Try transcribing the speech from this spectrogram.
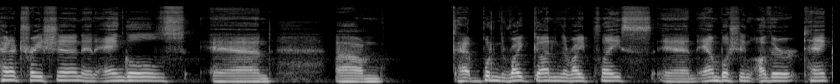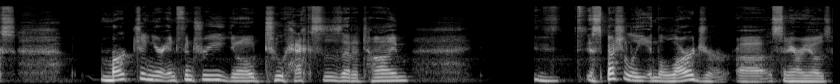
penetration and angles and um, putting the right gun in the right place and ambushing other tanks, marching your infantry, you know, two hexes at a time especially in the larger uh, scenarios,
